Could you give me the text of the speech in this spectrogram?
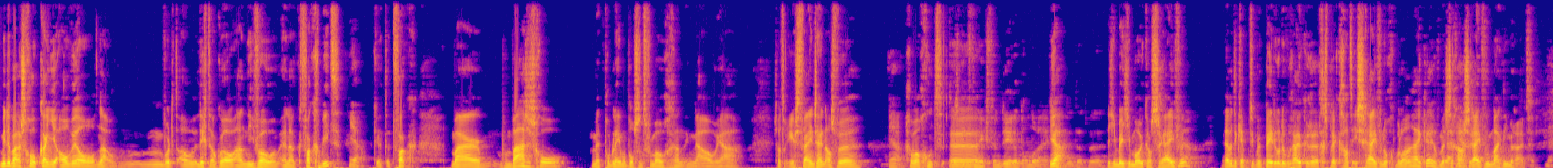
middelbare school kan je al wel, nou, mm, wordt het al, ligt ook wel aan niveau en ook het vakgebied, Ja, het, het vak. Maar op een basisschool met probleemoplossend vermogen gaan, nou ja, zou het eerst fijn zijn als we ja. gewoon goed, Het is niet eh, voor niks funderend onderwijs. ja. Dat, dat we, dat je een beetje mooi kan schrijven. Ja. Ja, want ik heb natuurlijk met Pedro de Bruiker een gesprek gehad, is schrijven nog belangrijk? Hè? Of mensen Ja, zeggen, ja. schrijven maakt niet meer uit. nee,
